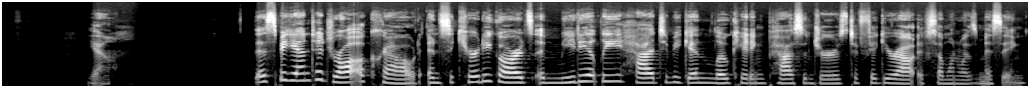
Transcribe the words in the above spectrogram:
yeah. This began to draw a crowd, and security guards immediately had to begin locating passengers to figure out if someone was missing.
